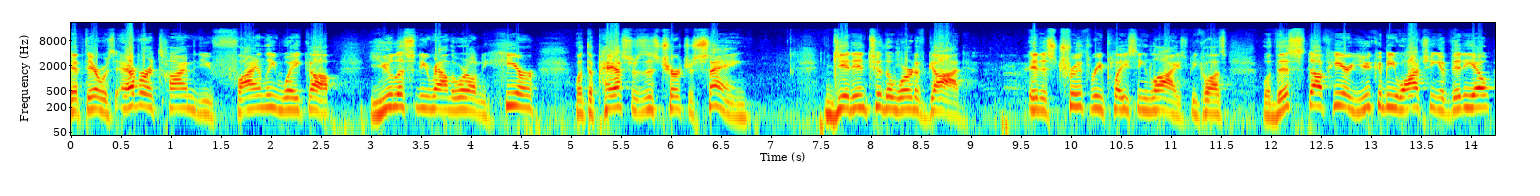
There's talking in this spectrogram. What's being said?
If there was ever a time that you finally wake up, you listening around the world and hear what the pastors of this church are saying, get into the Word of God. It is truth replacing lies because with this stuff here, you could be watching a video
